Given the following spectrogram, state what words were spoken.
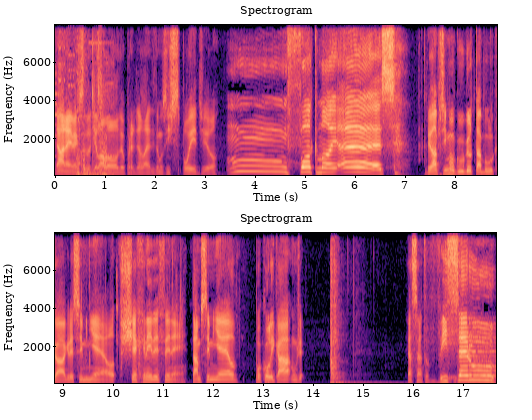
Já nevím, jak se to dělalo, do prdele, ty to musíš spojit, že jo? Mm, fuck my ass! Byla přímo Google tabulka, kde si měl všechny wi Tam si měl po kolika, může... Já se na to vyseru!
